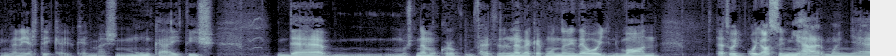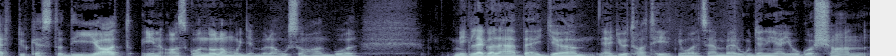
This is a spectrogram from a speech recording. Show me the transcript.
minden értékeljük egymás munkáit is, de most nem akarok feltétlenül neveket mondani, de hogy van tehát, hogy, hogy az, hogy mi hárman nyertük ezt a díjat, én azt gondolom, hogy ebből a 26-ból még legalább egy, egy 5-6-7-8 ember ugyanilyen jogosan,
